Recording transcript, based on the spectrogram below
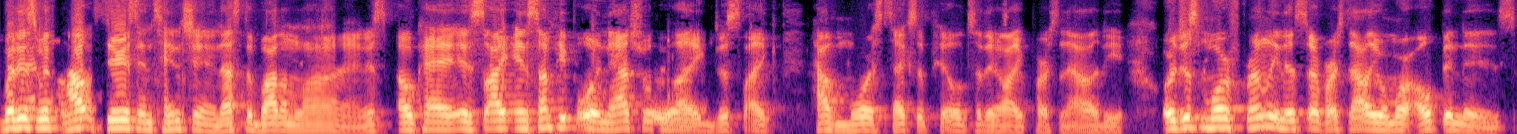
But it's without serious intention. That's the bottom line. It's okay. It's like, and some people are naturally like just like have more sex appeal to their like personality, or just more friendliness to their personality, or more openness,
